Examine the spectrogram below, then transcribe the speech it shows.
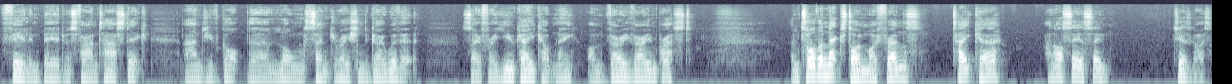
Feeling beard was fantastic, and you've got the long scent duration to go with it. So for a UK company, I'm very, very impressed. Until the next time, my friends, take care and I'll see you soon. Cheers, guys.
